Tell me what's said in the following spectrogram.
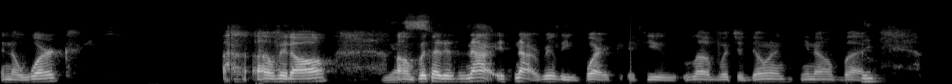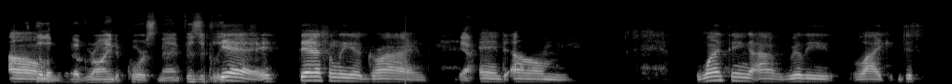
and the work of it all. Um, because it's not it's not really work if you love what you're doing, you know. But True. Still a um, bit of a grind, of course, man. Physically, yeah, it's definitely a grind. Yeah. And um, one thing I really like, just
